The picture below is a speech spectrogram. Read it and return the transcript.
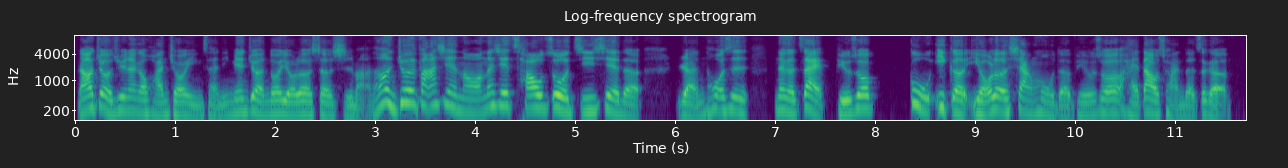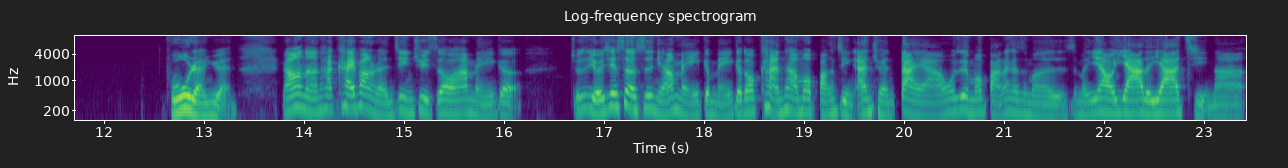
然后就有去那个环球影城，里面就很多游乐设施嘛。然后你就会发现哦，那些操作机械的人，或是那个在比如说雇一个游乐项目的，比如说海盗船的这个服务人员，然后呢，他开放人进去之后，他每一个。就是有一些设施，你要每一个每一个都看他有没有绑紧安全带啊，或者有没有把那个什么什么要压的压紧啊。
